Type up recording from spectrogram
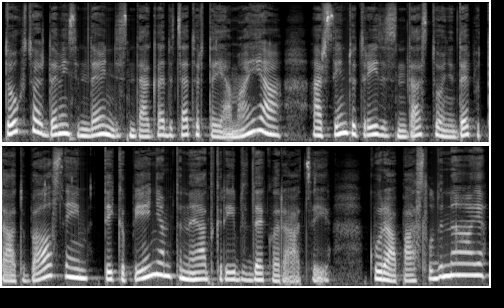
1990. gada 4. maijā ar 138 deputātu balsīm tika pieņemta neatkarības deklarācija, kurā pasludināja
